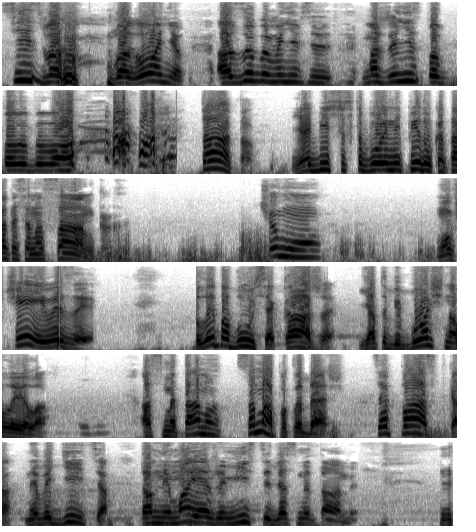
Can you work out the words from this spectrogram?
Сість ваг- вагонів, а зуби мені всі машиніст повибивав. Тато, я більше з тобою не піду кататися на санках. Чому? Мовчи і вези. Коли бабуся каже, я тобі борщ налила, а сметану сама покладеш. Це пастка, не ведіться. Там немає вже місця для сметани.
